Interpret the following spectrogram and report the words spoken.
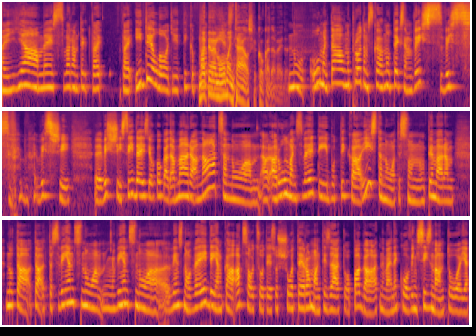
Jā, mēs varam teikt, vai vai ideoloģija tika pagriezta. Nu, vai, piemēram, Ulmaņa tēls kaut kādā veidā? Nu, Ulmaņa tēls, nu, protams, ka, nu, teiksim, viss, viss, viss šī E, visas šīs idejas jau kaut kādā mērā nāca no ar, ar ulmaņa svētību, tika īstenotas. Un, piemēram, nu tā, tā, tas viens no, viens, no, viens no veidiem, kā atsaucoties uz šo te romantizēto pagātni vai neko viņas izmantoja,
